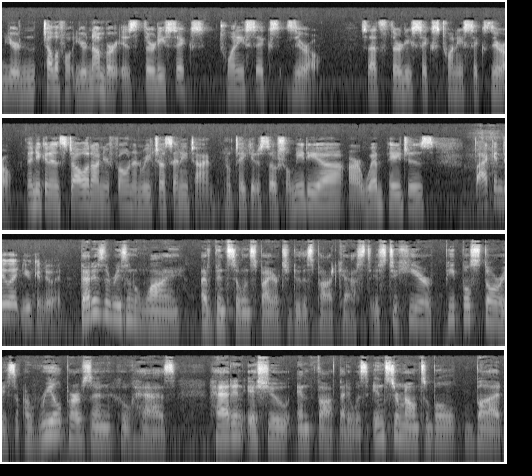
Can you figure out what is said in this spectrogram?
Your telephone, your number is thirty six twenty six zero. So that's 36260. Then you can install it on your phone and reach us anytime. It'll take you to social media, our web pages. If I can do it, you can do it. That is the reason why I've been so inspired to do this podcast is to hear people's stories, a real person who has had an issue and thought that it was insurmountable, but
